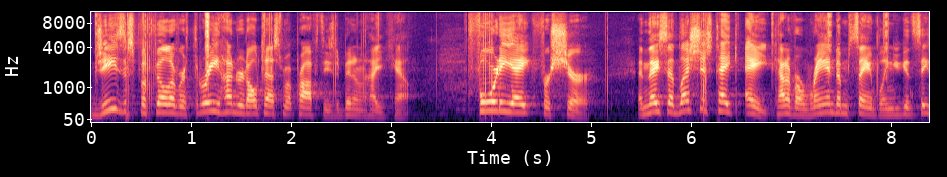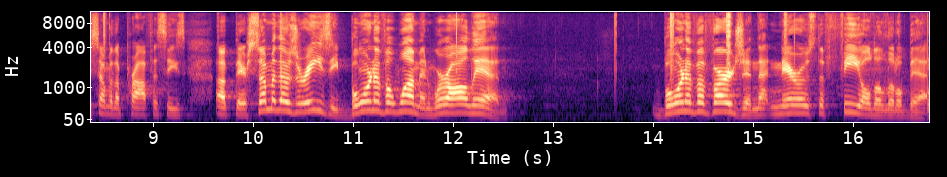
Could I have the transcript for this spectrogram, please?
Jesus fulfilled over 300 Old Testament prophecies, depending on how you count. 48 for sure. And they said, let's just take eight, kind of a random sampling. You can see some of the prophecies up there. Some of those are easy. Born of a woman, we're all in. Born of a virgin, that narrows the field a little bit.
